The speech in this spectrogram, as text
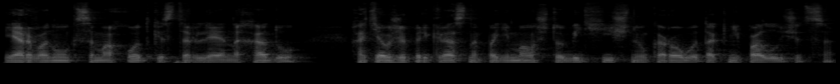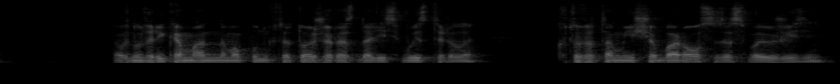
Я рванул к самоходке, стреляя на ходу, хотя уже прекрасно понимал, что убить хищную корову так не получится. Внутри командного пункта тоже раздались выстрелы. Кто-то там еще боролся за свою жизнь.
